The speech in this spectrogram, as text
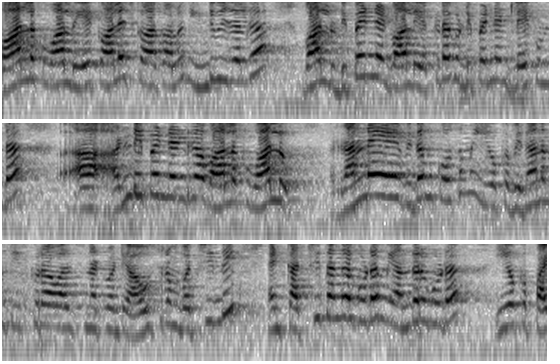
వాళ్ళకు వాళ్ళు ఏ కాలేజ్ కా కాలేజ్ ఇండివిజువల్గా వాళ్ళు డిపెండెంట్ వాళ్ళు ఎక్కడకు డిపెండెంట్ లేకుండా అన్డిపెండెంట్గా వాళ్ళకు వాళ్ళు రన్ అయ్యే విధం కోసం ఈ యొక్క విధానం తీసుకురావాల్సినటువంటి అవసరం వచ్చింది. అండ్ ఖచ్చితంగా కూడా మీ అందరూ కూడా ఈ యొక్క పై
